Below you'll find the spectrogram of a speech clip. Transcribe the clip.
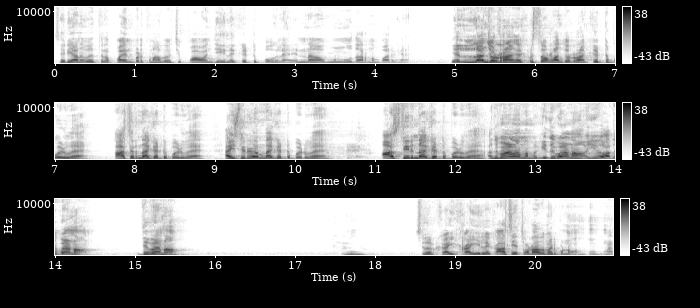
சரியான விதத்தில் பயன்படுத்தினா அதை வச்சு பாவம் செய்யல கெட்டு போகலை. என்ன முன் உதாரணம் பாருங்கள் எல்லாம் சொல்கிறாங்க கிறிஸ்தவர்லாம் சொல்கிறாங்க கெட்டு போயிடுவேன் காசு இருந்தால் கெட்டு போயிடுவேன் ஐஸ்வர்யம் இருந்தால் கெட்டு போயிடுவேன் ஆஸ்தி இருந்தால் கெட்டு போயிடுவேன் அது வேணாம் நமக்கு இது வேணாம். ஐயோ அது வேணாம். இது வேணாம். ம்? சிலர் கை கையில் காசையே தொடாத மாதிரி பண்ணுவாங்க.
